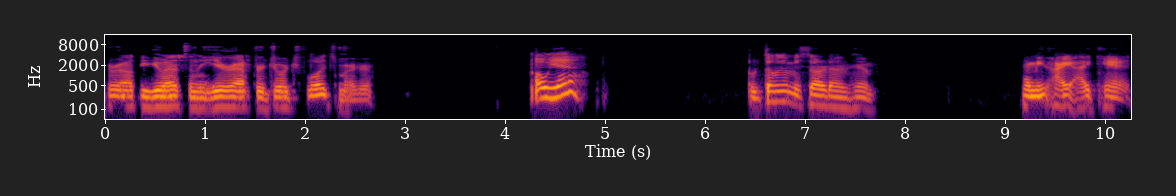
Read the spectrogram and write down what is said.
throughout the U.S. in the year after George Floyd's murder. Oh yeah. But don't get me started on him. I mean, I I can't.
